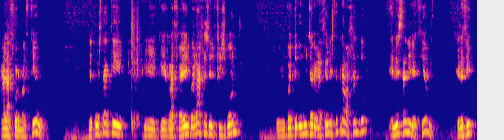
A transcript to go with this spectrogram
a la formación. Me consta que, Rafael Barajas, el Fisbón, con el cual tengo mucha relación, está trabajando en esa dirección. Es decir,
